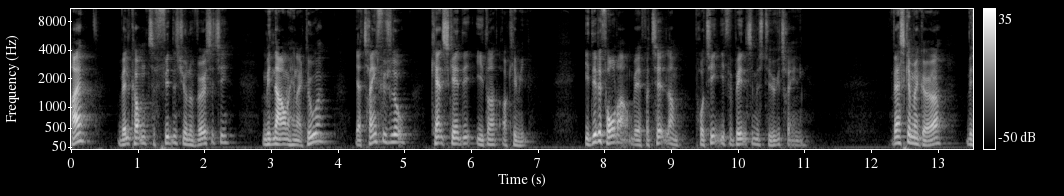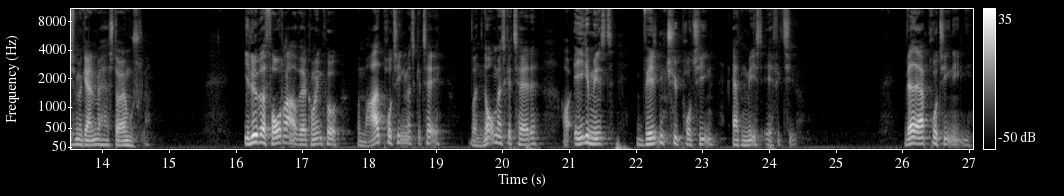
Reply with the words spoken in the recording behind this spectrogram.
Hej, velkommen til Fitness University. Mit navn er Henrik Duer. Jeg er træningsfysiolog, kan i idræt og kemi. I dette foredrag vil jeg fortælle om protein i forbindelse med styrketræning. Hvad skal man gøre, hvis man gerne vil have større muskler? I løbet af foredraget vil jeg komme ind på, hvor meget protein man skal tage, hvornår man skal tage det, og ikke mindst, hvilken type protein er den mest effektive. Hvad er protein egentlig?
